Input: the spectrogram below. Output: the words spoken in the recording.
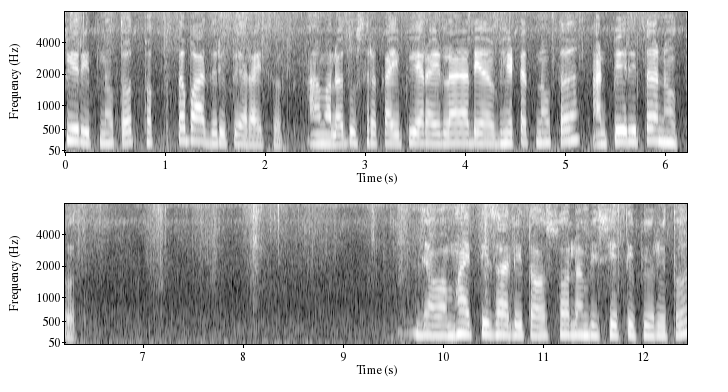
पेरीत नव्हतो फक्त बाजरी पेरायचो. आम्हाला दुसरं काही पेरायला भेटत नव्हतं आणि पेरीत नव्हतं. जेव्हा माहिती झाली तेव्हा स्वावलंबी शेती पेरतो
